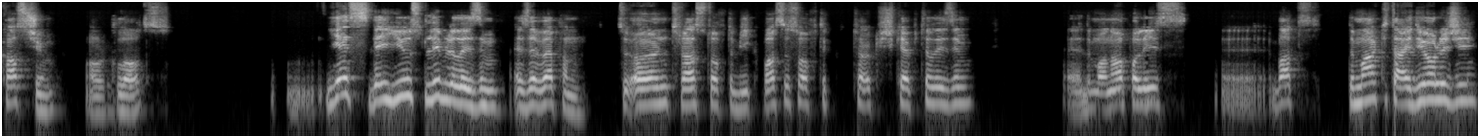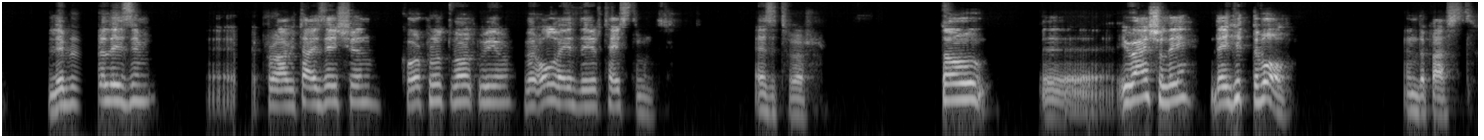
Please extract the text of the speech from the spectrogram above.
costume or clothes. Yes, they used liberalism as a weapon to earn trust of the big bosses of the Turkish capitalism, uh, the monopolies, uh, but the market ideology, liberalism, uh, privatization, corporate worldview were always their testaments, as it were. So uh, eventually they hit the wall in the past.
